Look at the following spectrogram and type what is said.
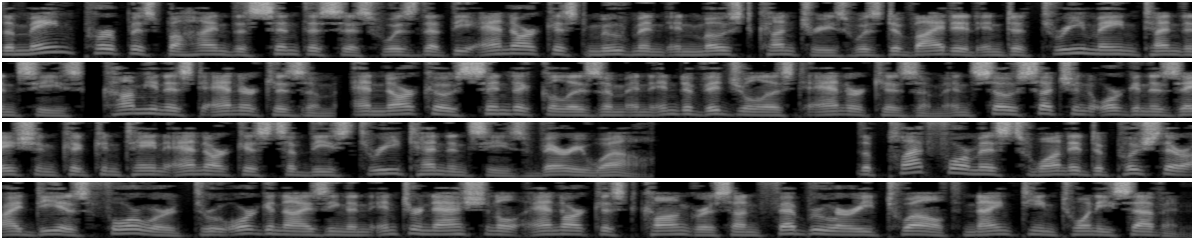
The main purpose behind the synthesis was that the anarchist movement in most countries was divided into three main tendencies, communist anarchism, anarcho-syndicalism and individualist anarchism and so such an organization could contain anarchists of these three tendencies very well. The platformists wanted to push their ideas forward through organizing an international anarchist congress on February 12, 1927.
